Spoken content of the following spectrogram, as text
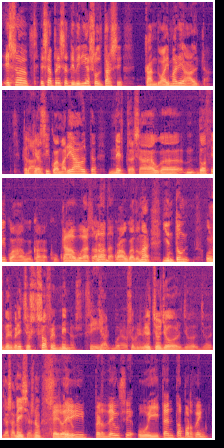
Esa esa presa debería soltarse cando hai marea alta. Claro. Porque así coa marea alta mezclas a auga doce coa auga coa, coa, coa, coa auga salada, coa auga do mar. E entón os berberechos sofren menos. Sí. Ya, bueno, os berberechos yo, yo, yo, ya sameixas, non? Pero, Pero aí perdeuse o 80%.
